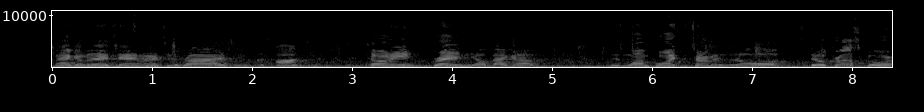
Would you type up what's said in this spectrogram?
Back over there, Chandler, Bryce, That's fine. Tony, Braden, y'all back up. This one point determines it all. Still cross court.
